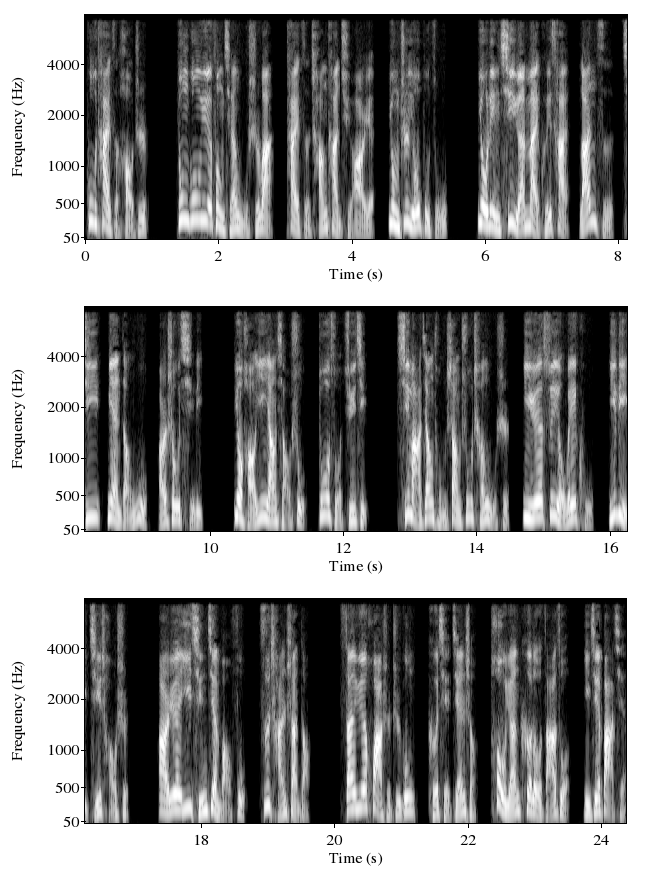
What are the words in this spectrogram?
故太子好之。东宫月俸钱五十万，太子常叹取二月，用之犹不足。又令西园卖葵菜、兰子、鸡面等物而收其利。又好阴阳小术，多所拘忌。骑马将统尚书陈武士，一曰虽有微苦。一立即朝事。二曰依勤见宝富，资产善道。三曰画室之功可且减省。后园刻漏杂作，一皆罢遣。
